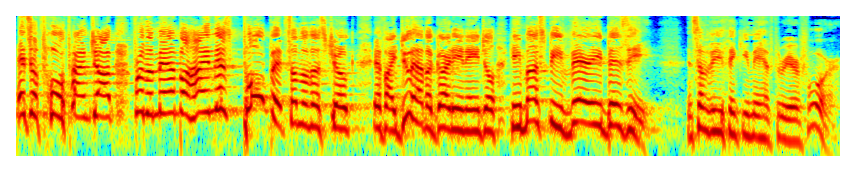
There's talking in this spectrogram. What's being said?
It's a full time job for the man behind this pulpit. Some of us joke, if I do have a guardian angel, he must be very busy. And some of you think you may have three or four.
